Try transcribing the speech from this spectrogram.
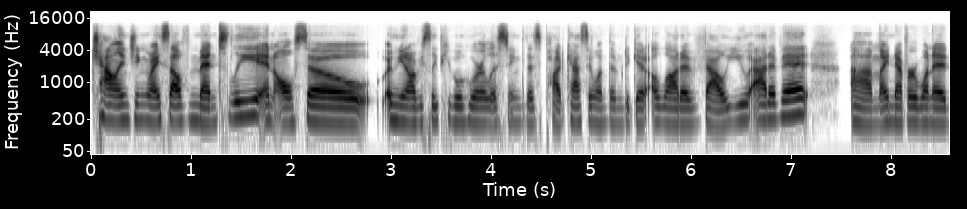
challenging myself mentally and also, I mean, obviously, people who are listening to this podcast, I want them to get a lot of value out of it. Um, I never want to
